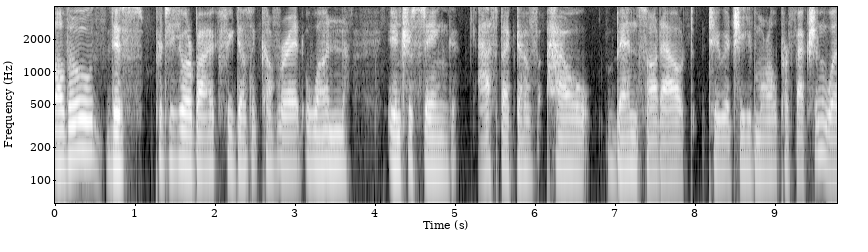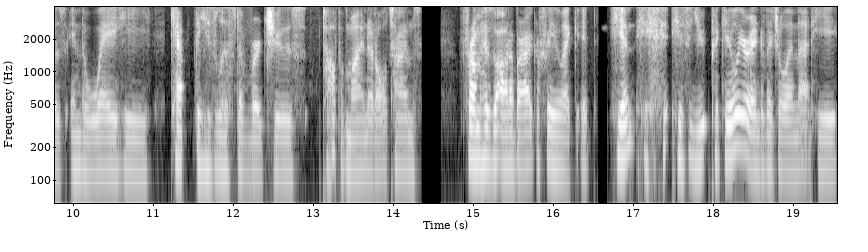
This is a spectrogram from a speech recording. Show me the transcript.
Although this particular biography doesn't cover it, one interesting aspect of how Ben sought out to achieve moral perfection was in the way he kept these list of virtues top of mind at all times. From his autobiography, like it, he, he he's a peculiar individual in that he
